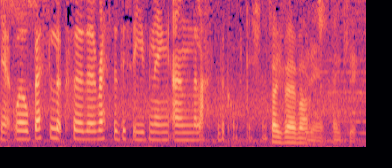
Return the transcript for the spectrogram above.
Yeah, well, best of luck for the rest of this evening and the last of the competition. Thank you very much. Brilliant, thank you.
